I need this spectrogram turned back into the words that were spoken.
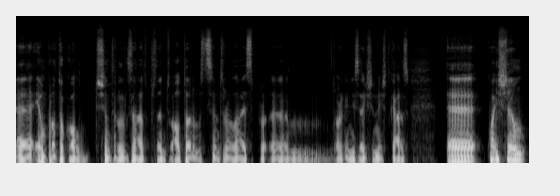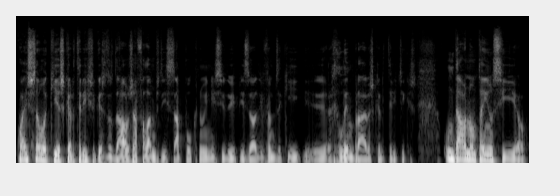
Uh, é um protocolo descentralizado, portanto, Autonomous Decentralized um, Organization neste caso. Uh, quais, são, quais são aqui as características do DAO? Já falámos disso há pouco no início do episódio, vamos aqui relembrar as características. Um DAO não tem um CEO.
